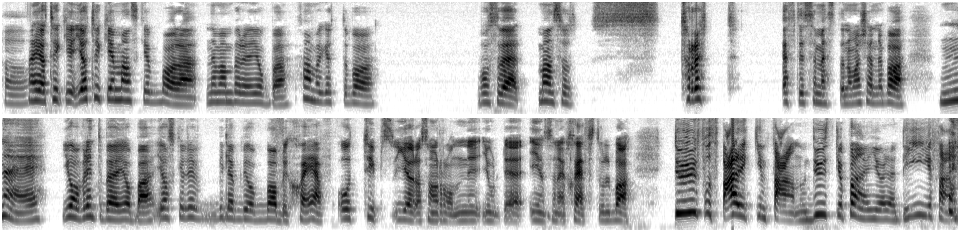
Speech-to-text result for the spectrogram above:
ja. Nej, jag, tycker, jag tycker man ska bara, när man börjar jobba, fan vad gött att bara vara sådär, man så trött efter semestern och man känner bara, nej, jag vill inte börja jobba, jag skulle vilja bli, bara bli chef och typ göra som Ronny gjorde i en sån här chefstol, bara, du får sparken fan och du ska fan göra det fan.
